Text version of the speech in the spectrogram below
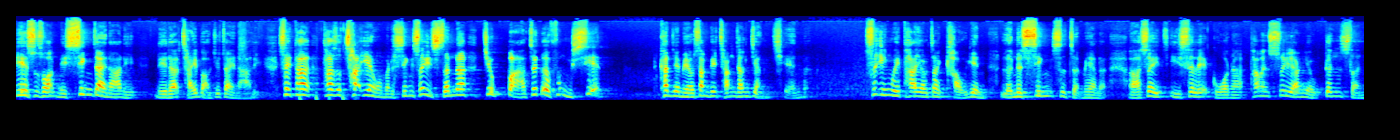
耶稣说：“你心在哪里，你的财宝就在哪里。”所以，他他是测验我们的心，所以神呢就把这个奉献，看见没有？上帝常常讲钱的。是因为他要在考验人的心是怎么样的啊，所以以色列国呢，他们虽然有跟神，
